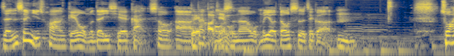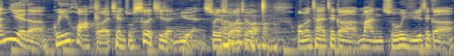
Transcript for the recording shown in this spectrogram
人生一串给我们的一些感受啊、但同时呢，我们又都是这个嗯。专业的规划和建筑设计人员，所以说就 我们在这个满足于这个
